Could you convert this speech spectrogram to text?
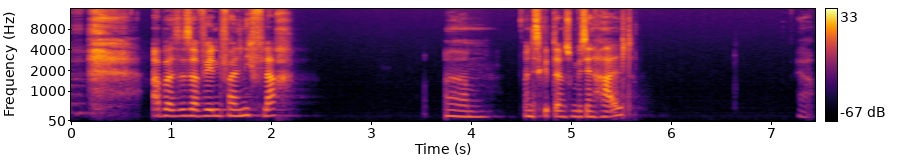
Aber es ist auf jeden Fall nicht flach. Ähm, und es gibt einem so ein bisschen Halt. Ja.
